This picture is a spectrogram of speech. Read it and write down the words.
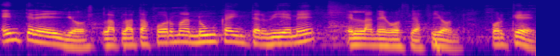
entre ellos. La plataforma nunca interviene en la negociación. ¿Por qué?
